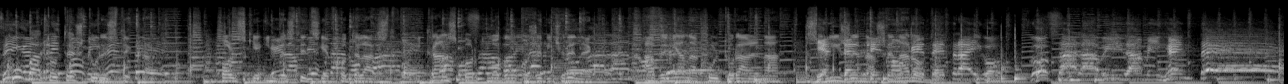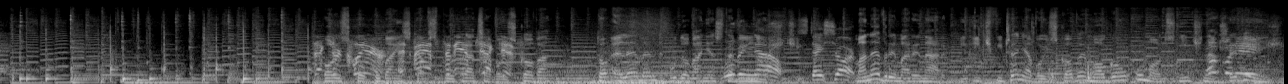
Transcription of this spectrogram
Kuba to też turystyka. Polskie inwestycje w hotelarstwo i transport mogą ożywić rynek, a wymiana kulturalna zbliży nasze narody. Polsko-kubańska współpraca wojskowa to element budowania stabilności. Manewry marynarki i ćwiczenia wojskowe mogą umocnić nasze więzi.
